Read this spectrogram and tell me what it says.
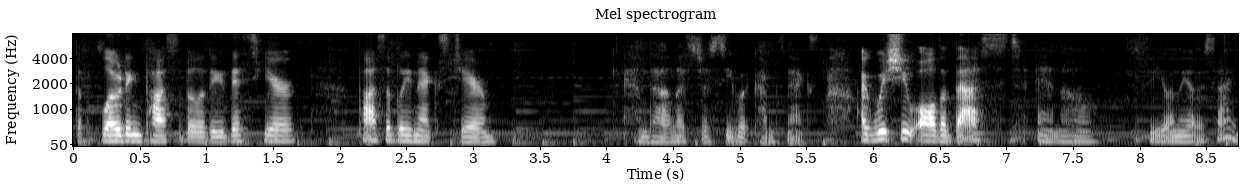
the floating possibility this year, possibly next year. And uh, let's just see what comes next. I wish you all the best, and I'll see you on the other side.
